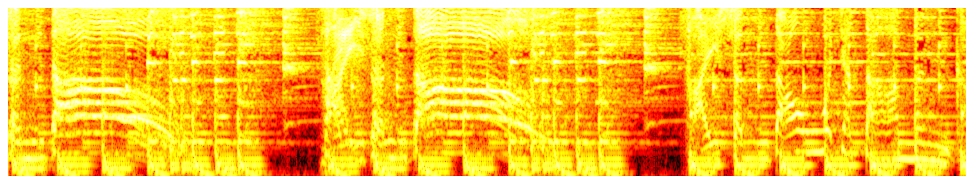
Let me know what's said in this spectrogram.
神到，财神到，财神到我家大门口。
